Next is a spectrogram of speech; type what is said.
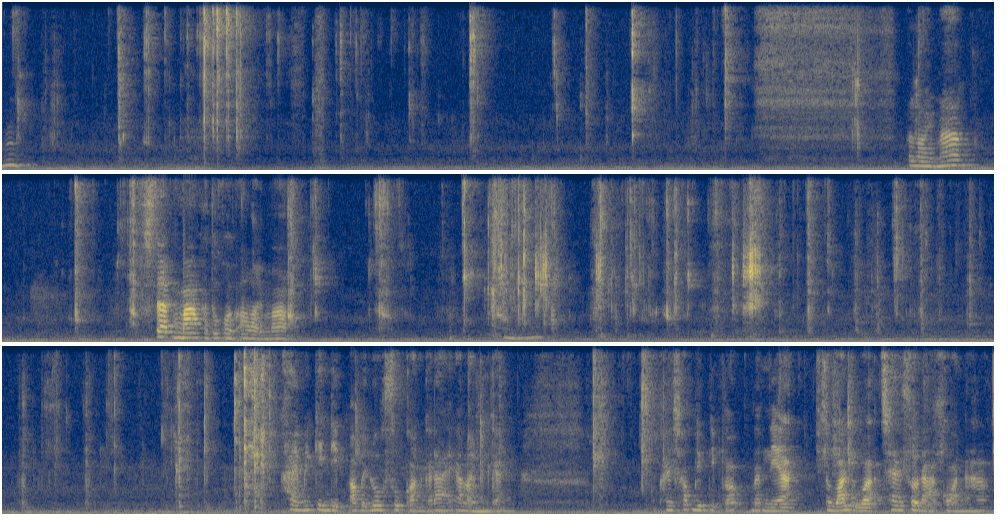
อ ร่อยมาก แซ่บมากค่ะทุกคน อร่อยมาก ใครไม่กินดิบเอาไปลวกซุปก่อนก็ได้ อร่อยเหมือนกัน ใครชอบดิบๆก็แบบเนี้ยแต่ว่าหรือว่าแช่โซดาก่อนนะคะ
